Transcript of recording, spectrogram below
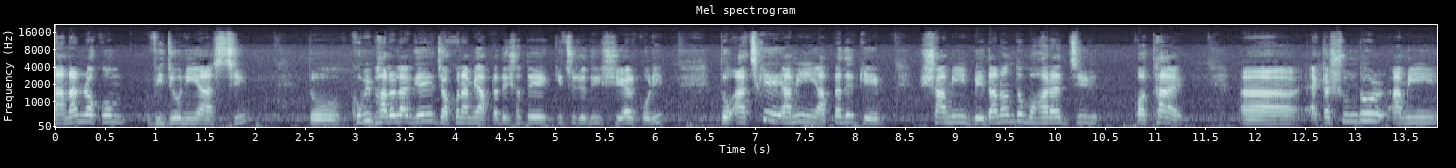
নানান রকম ভিডিও নিয়ে আসছি। তো খুবই ভালো লাগে যখন আমি আপনাদের সাথে কিছু যদি শেয়ার করি। তো আজকে আমি আপনাদেরকে স্বামী বেদানন্দ মহারাজজির কথায় একটা সুন্দর আমি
